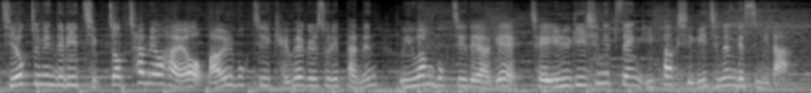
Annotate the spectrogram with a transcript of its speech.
지역 주민들이 직접 참여하여 마을복지 계획을 수립하는 의왕복지대학의 제1기 신입생 입학식이 진행됐습니다.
